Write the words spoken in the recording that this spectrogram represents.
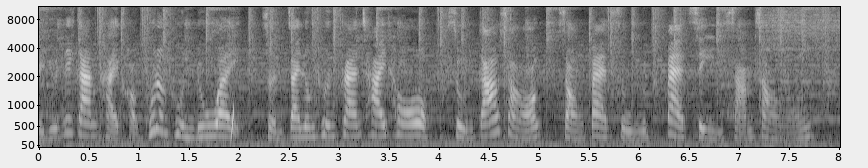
ลยุทธ์ในการขายของผู้ลงทุนด้วย สนใจลงทุนแฟรนไชส์โทร 092 280 8432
